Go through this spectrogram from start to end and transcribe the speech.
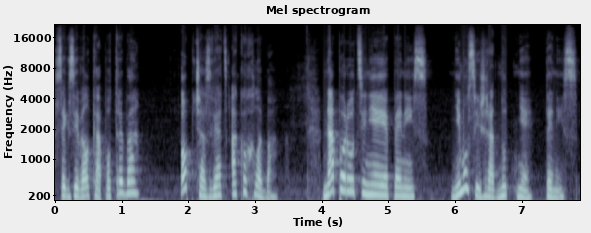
Sex je veľká potreba, občas viac ako chleba. Na porúci nie je penis. Nemusíš hrať nutne tenis.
